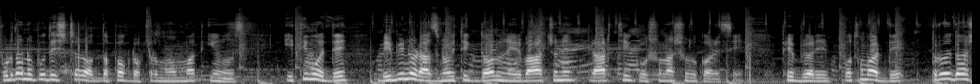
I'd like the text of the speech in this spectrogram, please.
প্রধান উপদেষ্টার অধ্যাপক ডক্টর মোহাম্মদ ইউনুস। ইতিমধ্যে বিভিন্ন রাজনৈতিক দল নির্বাচনে প্রার্থী ঘোষণা শুরু করেছে। ফেব্রুয়ারির প্রথমার্ধে ত্রয়োদশ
